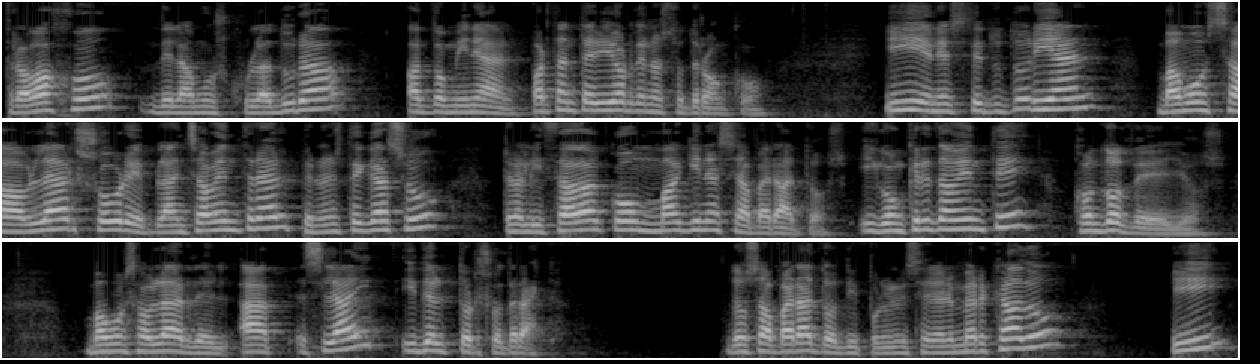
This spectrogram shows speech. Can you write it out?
Trabajo de la musculatura abdominal, parte anterior de nuestro tronco. Y en este tutorial vamos a hablar sobre plancha ventral, pero en este caso realizada con máquinas y aparatos, y concretamente con dos de ellos. Vamos a hablar del Up Slide y del Torso Track. Dos aparatos disponibles en el mercado y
